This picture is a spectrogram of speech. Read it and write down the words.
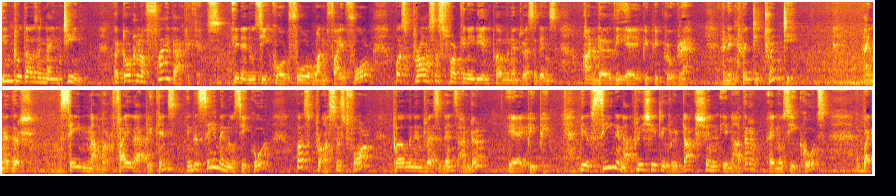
In 2019, a total of five applicants in NOC code 4154 was processed for Canadian permanent residents under the AIPP program. And in 2020, another same number, five applicants in the same NOC code was processed for permanent residents under AIPP. We have seen an appreciative reduction in other NOC codes, but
